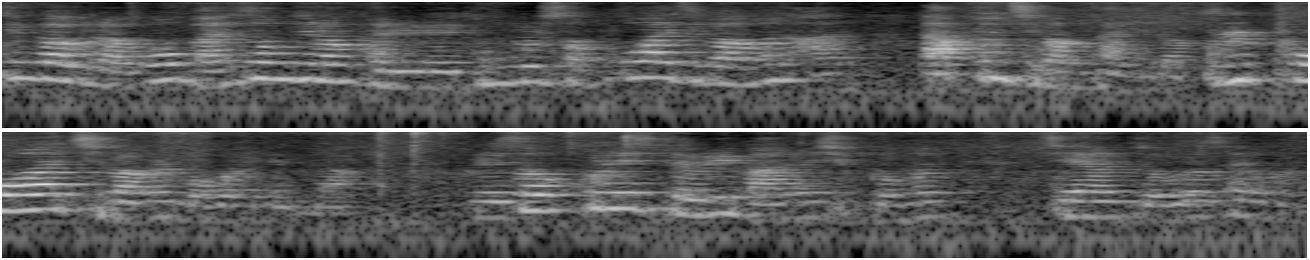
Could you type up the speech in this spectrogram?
생각을 하고 만성질환 관리에 동물성 포화 지방은 안- 나쁜 지방산이다. 불포화 지방을 먹어야 된다. 그래서 콜레스테롤이 많은 식품은 제한적으로 사용한다.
